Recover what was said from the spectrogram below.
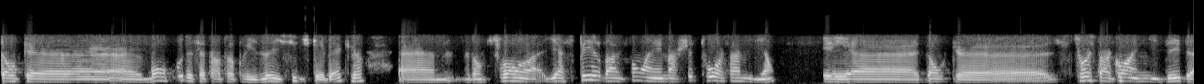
Donc, euh, un bon coup de cette entreprise-là, ici du Québec. Là. Euh, donc, souvent, ils aspirent, dans le fond, à un marché de 300 millions. Et euh, donc, euh, tu vois, c'est encore une idée de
